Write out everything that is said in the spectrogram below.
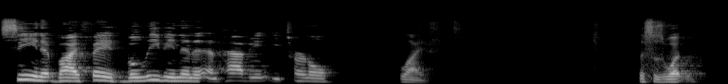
seeing it by faith, believing in it, and having eternal life. This is what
